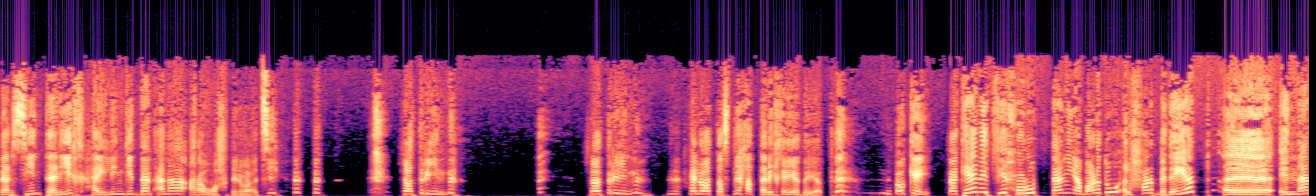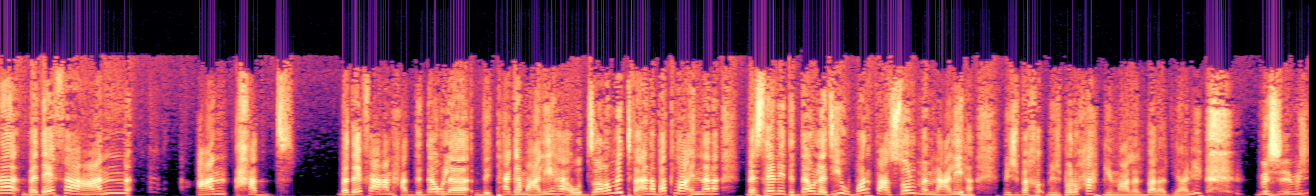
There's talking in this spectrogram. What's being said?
دارسين تاريخ هايلين جدا. أنا أروح دلوقتي. شاطرين. شاطرين. حلوة التصليحة التاريخية ديت. okay. فكانت في حروب تانية برضو الحرب ديت آه إن أنا بدافع عن عن حد. بدافع عن حد. دولة بيتهجم عليها أو اتظلمت فأنا بطلع إن أنا بساند الدولة دي وبرفع الظلم من عليها. مش بخ... مش بروح أهجم على البلد يعني. مش مش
